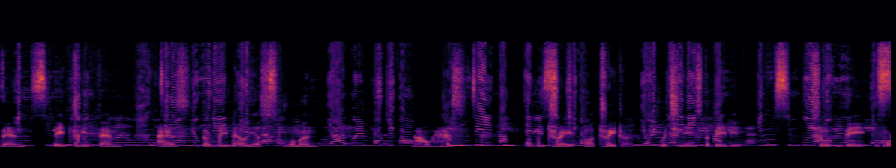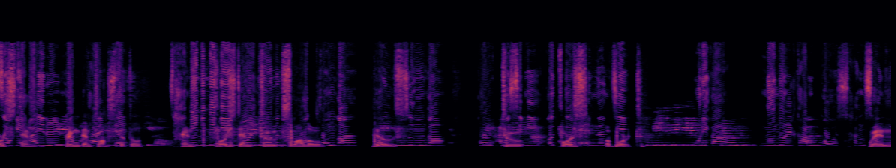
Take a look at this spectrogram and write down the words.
then they treat them as the rebellious woman now has a betray a traitor, which means the baby. So they force them, bring them to hospital, and force them to swallow pills to force abort. When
